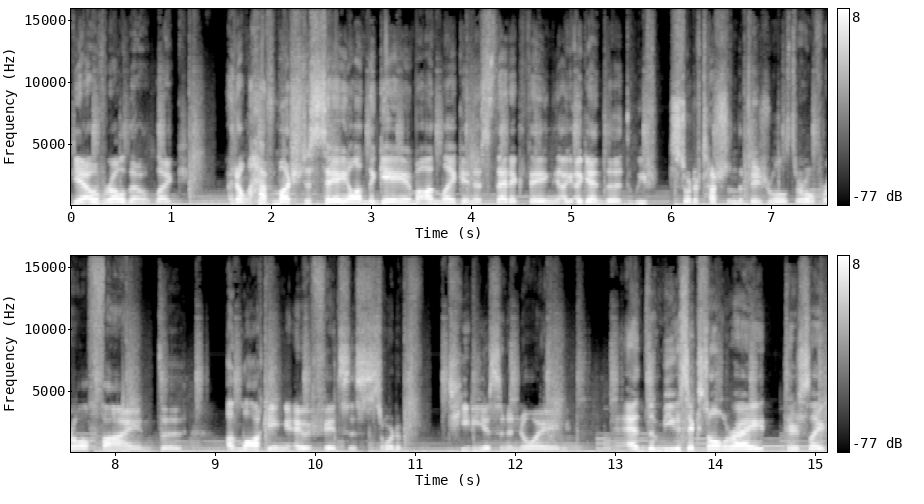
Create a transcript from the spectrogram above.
yeah, overall though, like I don't have much to say on the game on like an aesthetic thing. I, again, the we've sort of touched on the visuals; they're overall fine. The unlocking outfits is sort of tedious and annoying. And the music's all right. There's like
